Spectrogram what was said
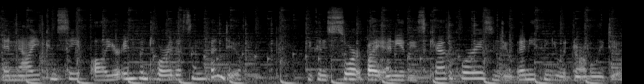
and now you can see all your inventory that's in Vendoo. You can sort by any of these categories and do anything you would normally do.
